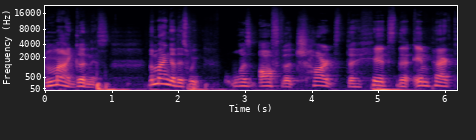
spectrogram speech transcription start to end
My goodness. The manga this week was off the charts. The hits, the impact.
